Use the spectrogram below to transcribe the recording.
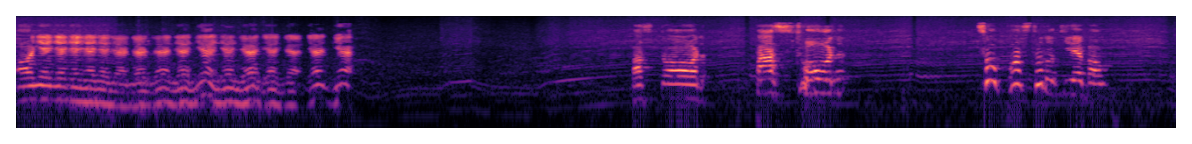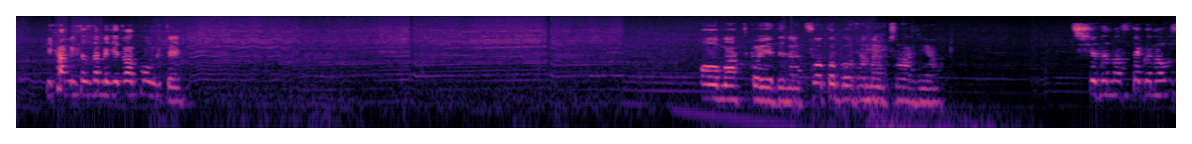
O nie, nie, nie, nie, nie, nie, nie, nie, nie, nie, nie, nie, nie, nie, nie. Pastor! Pastor! Co pastor odjebał? I Hamilton zdobędzie dwa punkty. O matko jedyna, co to było za męczarnia? Z 17 na 8,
